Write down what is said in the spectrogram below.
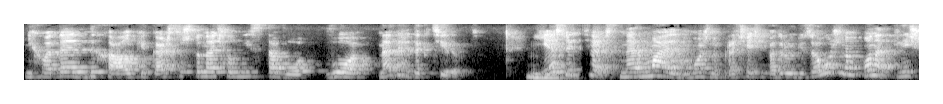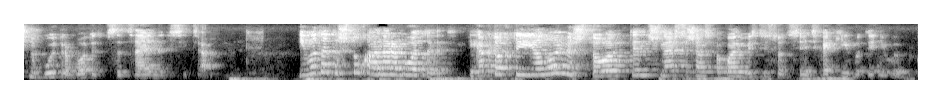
не хватает дыхалки, кажется, что начал не с того, во, надо редактировать. Mm-hmm. Если текст нормально можно прочесть подруге за ужином, он отлично будет работать в социальных сетях. И вот эта штука, она работает. И как только ты ее ловишь, то ты начинаешь совершенно спокойно вести соцсети, какие бы ты ни выбрал.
